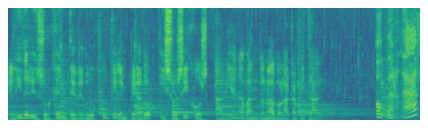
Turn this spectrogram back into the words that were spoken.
El líder insurgente dedujo que el emperador y sus hijos habían abandonado la capital. ¿Oh, verdad?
